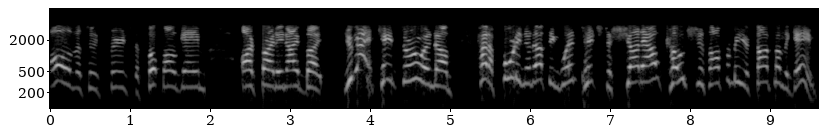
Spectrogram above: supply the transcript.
all of us who experienced the football game on Friday night. But you guys came through and um, had a forty to nothing win pitch to shut out. Coach, just offer me your thoughts on the game.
